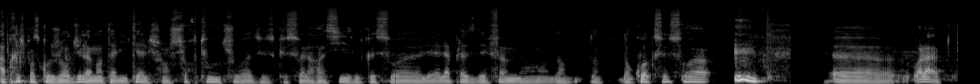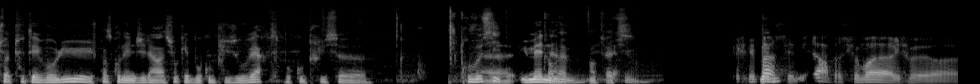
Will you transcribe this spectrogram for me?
Après, je pense qu'aujourd'hui, la mentalité, elle change surtout, tu vois, que ce soit le racisme, que ce soit les- la place des femmes dans, dans- dans- dans quoi que ce soit. Euh, voilà, tu vois, tout évolue. Je pense qu'on est une génération qui est beaucoup plus ouverte, beaucoup plus euh, Je trouve aussi, euh, humaine, quand même. en fait. Je sais pas, c'est bizarre parce que moi, je, euh,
